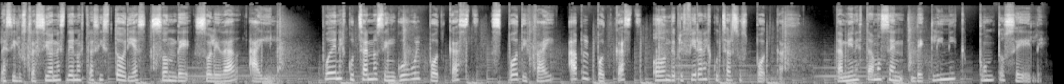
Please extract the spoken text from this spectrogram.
Las ilustraciones de nuestras historias son de Soledad Águila. Pueden escucharnos en Google Podcasts, Spotify, Apple Podcasts o donde prefieran escuchar sus podcasts. También estamos en theclinic.cl.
